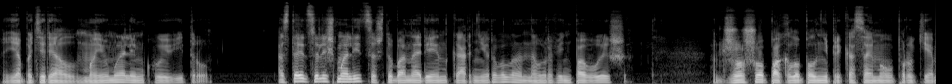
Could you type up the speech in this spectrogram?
Я потерял мою маленькую Витру». Остается лишь молиться, чтобы она реинкарнировала на уровень повыше. Джошуа похлопал неприкасаемого по руке.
